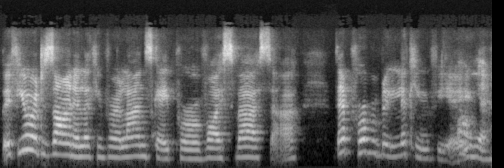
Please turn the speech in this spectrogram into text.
But if you're a designer looking for a landscaper or vice versa, they're probably looking for you. Oh, yeah.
